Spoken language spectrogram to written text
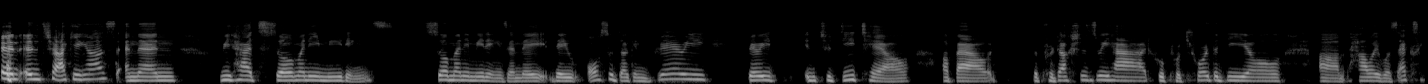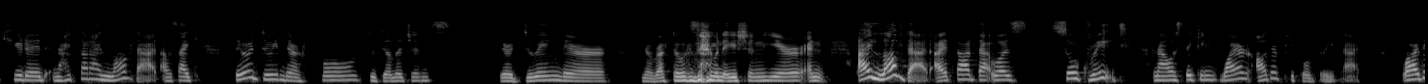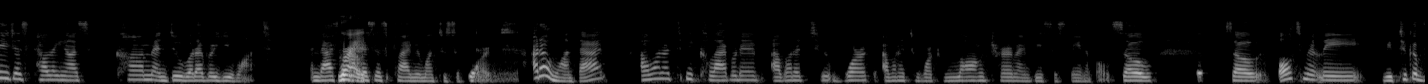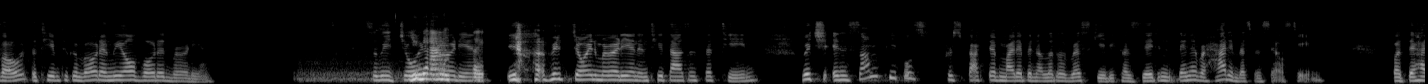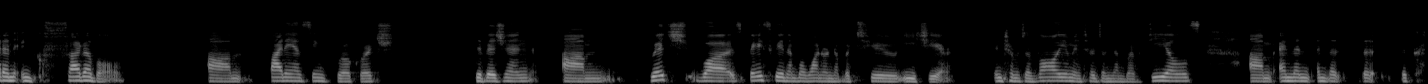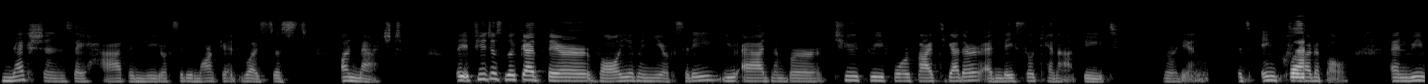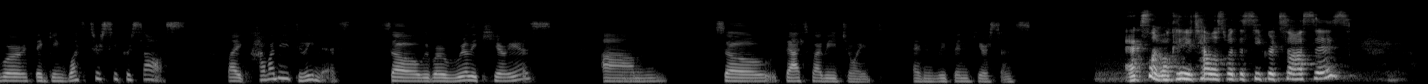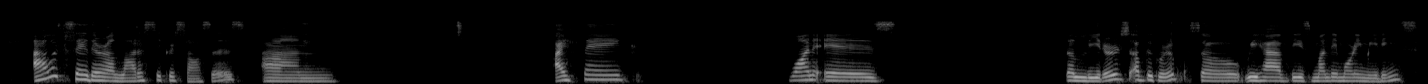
in, in tracking us and then we had so many meetings so many meetings and they they also dug in very very into detail about the productions we had, who procured the deal, um, how it was executed. And I thought I love that. I was like, they were doing their full due diligence. They're doing their you know, rectal examination here. And I love that. I thought that was so great. And I was thinking, why aren't other people doing that? Why are they just telling us, come and do whatever you want? And that's right. the business plan we want to support. Yeah. I don't want that. I want it to be collaborative. I want it to work. I want it to work long term and be sustainable. So, so ultimately, we took a vote. The team took a vote, and we all voted Meridian. So we joined Meridian. Yeah, we joined Meridian in 2015, which in some people's perspective might have been a little risky because they didn't, they never had investment sales team, but they had an incredible um, financing brokerage division um, which was basically number one or number two each year in terms of volume, in terms of number of deals. Um, and then and the, the, the connections they have in New York City market was just unmatched. If you just look at their volume in New York City, you add number two, three, four, five together, and they still cannot beat Meridian. It's incredible. Wow. And we were thinking, what's their secret sauce? Like, how are they doing this? So we were really curious. Um, so that's why we joined, and we've been here since. Excellent. Well, can you tell us what the secret sauce is? I would say there are a lot of secret sauces. Um, I think one is the leaders of the group. So we have these Monday morning meetings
